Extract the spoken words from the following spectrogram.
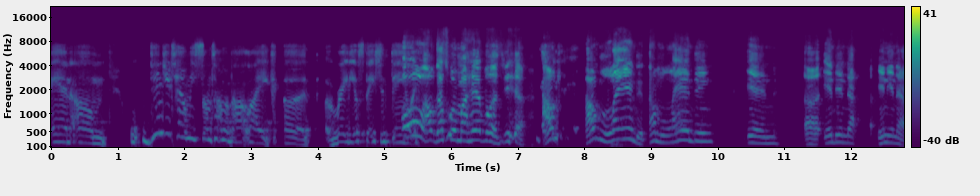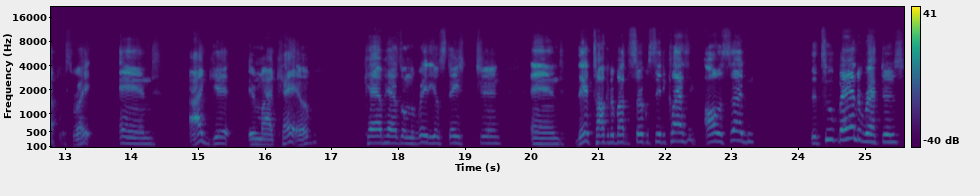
and um, didn't you tell me sometime about like a, a radio station thing? Oh, like- that's where my head was. Yeah, I'm I'm landing. I'm landing in uh, Indian Indianapolis, right? And I get in my cab. Cab has on the radio station and they're talking about the Circle City Classic. All of a sudden, the two band directors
